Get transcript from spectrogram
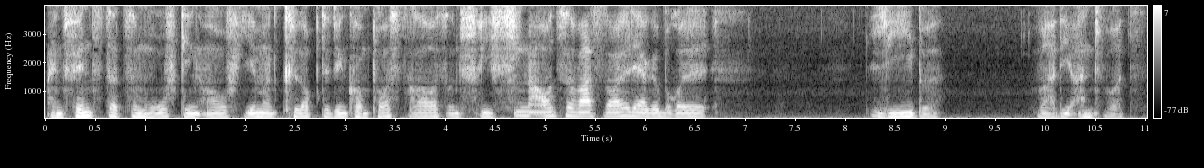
Ein Fenster zum Hof ging auf, jemand kloppte den Kompost raus und schrie Schnauze, was soll der Gebrüll? Liebe war die Antwort.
